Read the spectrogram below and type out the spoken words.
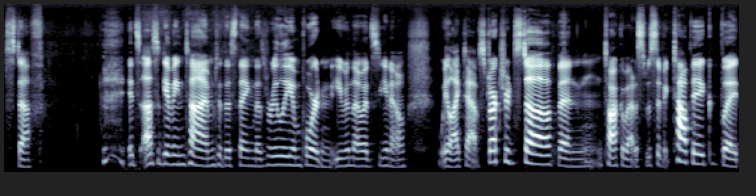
stuff. It's us giving time to this thing that's really important, even though it's, you know, we like to have structured stuff and talk about a specific topic, but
